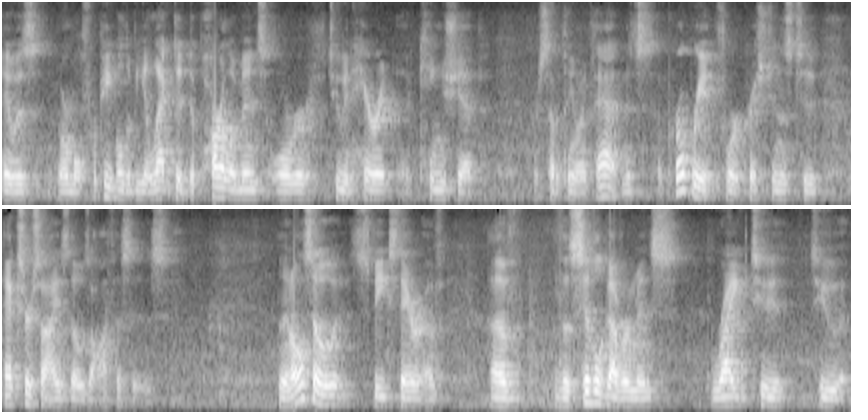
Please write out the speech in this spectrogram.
it was normal for people to be elected to parliament or to inherit a kingship or something like that. And it's appropriate for Christians to exercise those offices. And also speaks there of, of the civil government's right to, to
